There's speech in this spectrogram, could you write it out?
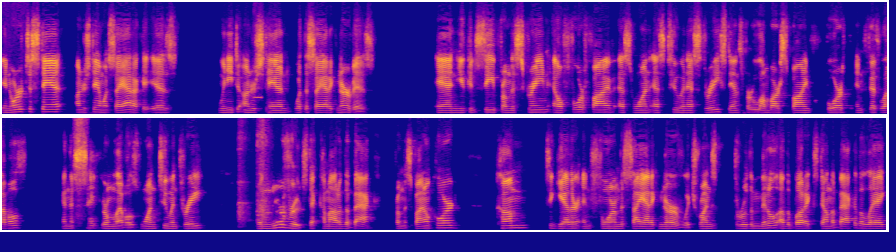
In order to stand, understand what sciatica is, we need to understand what the sciatic nerve is and you can see from the screen L4, 5, S1, S2, and S3 stands for lumbar spine fourth and fifth levels, and the sacrum levels one, two, and three. The nerve roots that come out of the back from the spinal cord come together and form the sciatic nerve, which runs through the middle of the buttocks, down the back of the leg,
